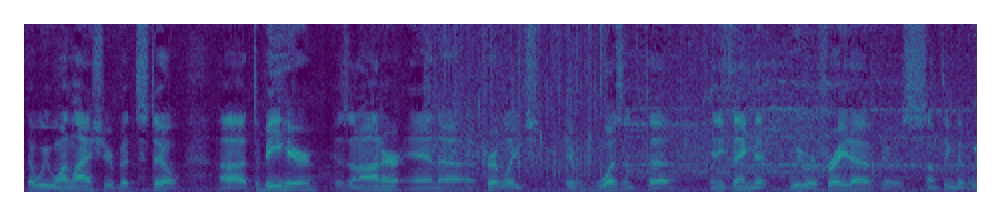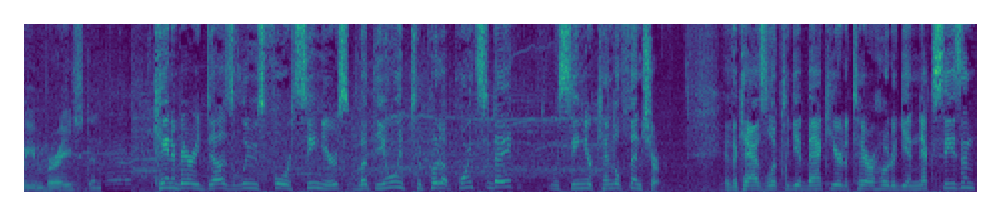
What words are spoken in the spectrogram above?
that we won last year, but still. Uh, to be here is an honor and a privilege. It wasn't uh, anything that we were afraid of. It was something that we embraced. And Canterbury does lose four seniors, but the only to put up points today was senior Kendall Fincher. If the Cavs look to get back here to Terre Haute again next season,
